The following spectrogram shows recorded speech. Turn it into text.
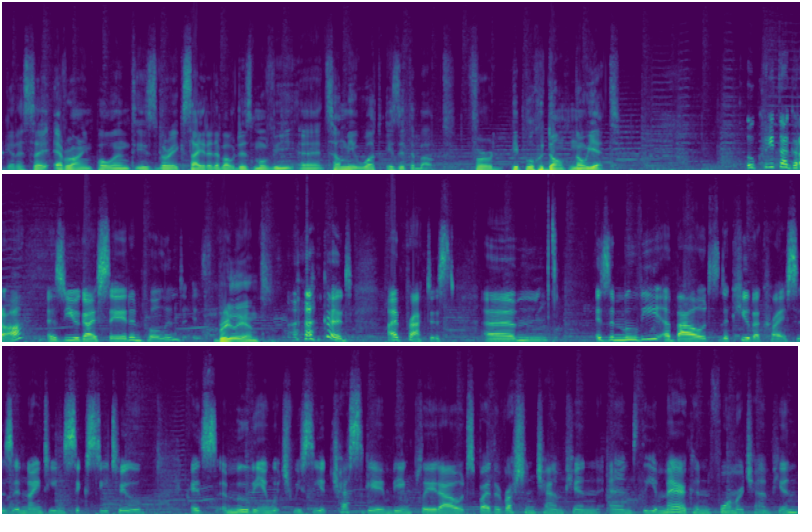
I gotta say, everyone in Poland is very excited about this movie. Uh, tell me, what is it about for people who don't know yet? Ukryta gra, as you guys say it in Poland, is Brilliant. good. I practiced. Um, it's a movie about the Cuba crisis in 1962. It's a movie in which we see a chess game being played out by the Russian champion and the American former champion.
